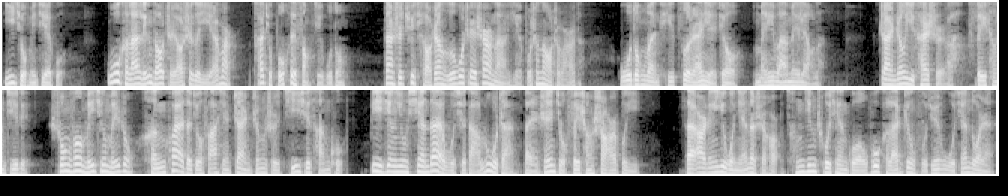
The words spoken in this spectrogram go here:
依旧没结果。乌克兰领导只要是个爷们儿，他就不会放弃乌东。但是去挑战俄国这事儿呢，也不是闹着玩的。乌东问题自然也就没完没了了。战争一开始啊，非常激烈，双方没轻没重，很快的就发现战争是极其残酷。毕竟用现代武器打陆战本身就非常少儿不宜。在二零一五年的时候，曾经出现过乌克兰政府军五千多人，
